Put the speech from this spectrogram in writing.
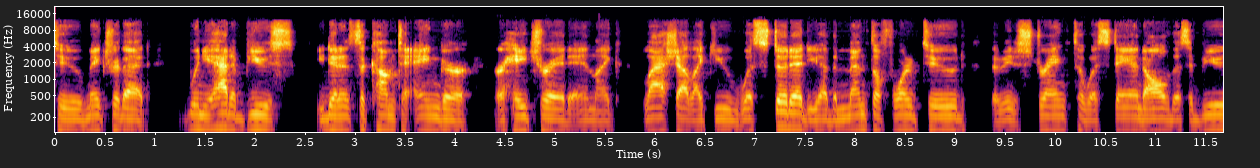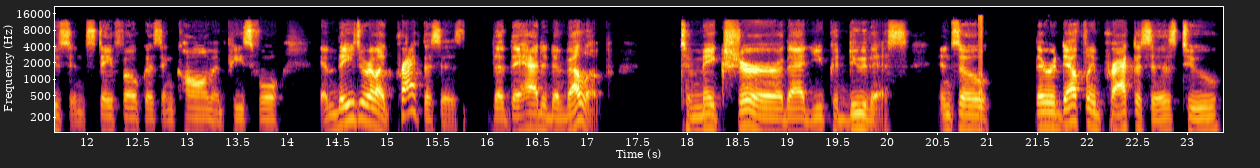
to make sure that when you had abuse, you didn't succumb to anger or hatred and like lash out like you withstood it. You had the mental fortitude, the strength to withstand all of this abuse and stay focused and calm and peaceful. And these were like practices that they had to develop to make sure that you could do this. And so there were definitely practices to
